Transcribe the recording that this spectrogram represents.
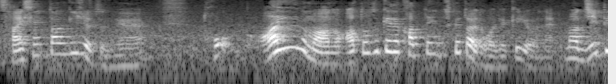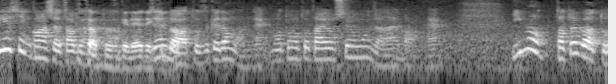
最先端技術ね。とああいうのもあの後付けで勝手につけたりとかできるよね、まあ、GPS に関しては多分後付けで全部後付けだもんね。もともと対応してるもんじゃないからね。今例えばあと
